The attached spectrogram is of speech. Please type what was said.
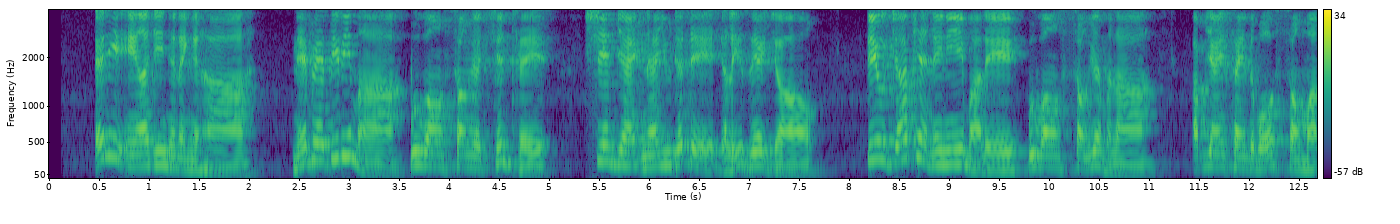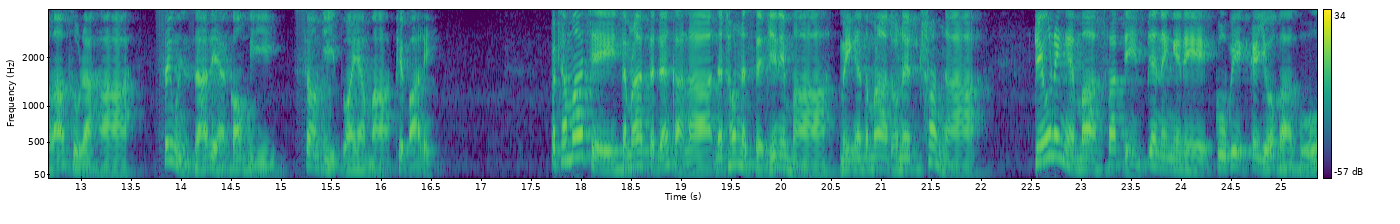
။အဲ့ဒီအင်အားကြီးနှစ်နိုင်ငံဟာနေပယ်တီးတီးမှာပူးပေါင်းဆောင်ရွက်ခြင်းတဲ့ ရှင်ပြိုင်အနိုင်ယူတတ်တဲ့ဒလေးစရိုက်ကြောင့်တရုတ်ကြားဖြန့်နေနေမှာလေပူးပေါင်းဆောင်ရွက်မလားအပြိုင်ဆိုင်သဘောဆောင်မလားဆိုတာဟာစိတ်ဝင်စားစရာကောင်းပြီးစောင့်ကြည့်သွားရမှာဖြစ်ပါလေပထမချိန်သမ္မတတက်တန်းကာလ2020ပြည့်နှစ်မှာအမေရိကန်သမ္မတဒေါ်နယ်ထရန့်ကတရုတ်နိုင်ငံမှာစတင်ပြန့်နှံ့ခဲ့တဲ့ကိုဗစ်ကပ်ရောဂါကို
